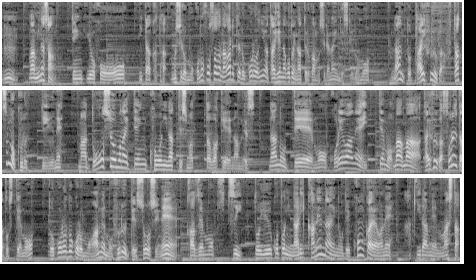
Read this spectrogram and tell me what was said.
うん。まあ皆さん、天気予報を見た方、むしろもうこの放送が流れてる頃には大変なことになってるかもしれないんですけども、なんと台風が2つも来るっていうね、まあどうしようもない天候になってしまったわけなんです。なので、もうこれはね、言っても、まあまあ台風が逸れたとしても、ところどころも雨も降るでしょうしね、風もきついということになりかねないので、今回はね、諦めました。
